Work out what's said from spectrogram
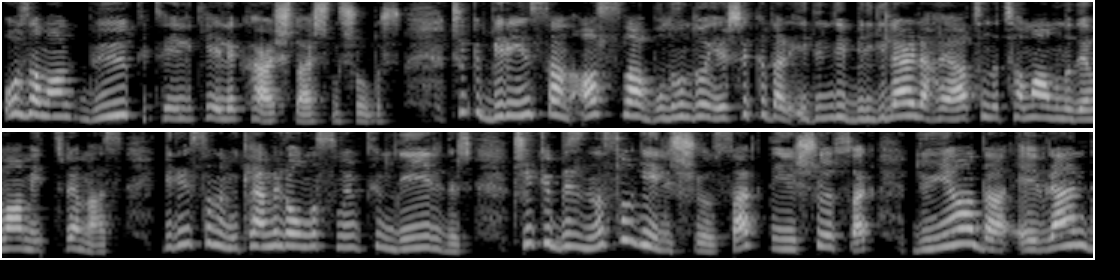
o zaman büyük bir tehlikeyle karşılaşmış olur. Çünkü bir insan asla bulunduğu yaşa kadar edindiği bilgilerle hayatını tamamını devam ettiremez. Bir insanın mükemmel olması mümkün değildir. Çünkü biz nasıl gelişiyorsak, değişiyorsak dünyada, evrende,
